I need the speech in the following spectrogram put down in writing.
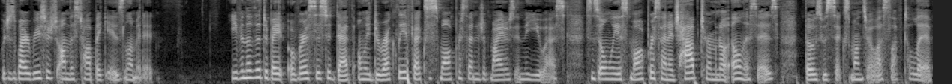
which is why research on this topic is limited. Even though the debate over assisted death only directly affects a small percentage of minors in the US, since only a small percentage have terminal illnesses, those with six months or less left to live,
